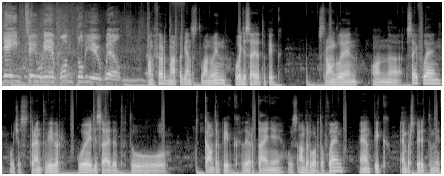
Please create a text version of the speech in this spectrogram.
game two here. 1W will. On third map against one win, we decided to pick strong lane on uh, safe lane, which is Trent Weaver. We decided to counter pick their Tiny with Underlord of Lane and pick Ember Spirit to mid.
